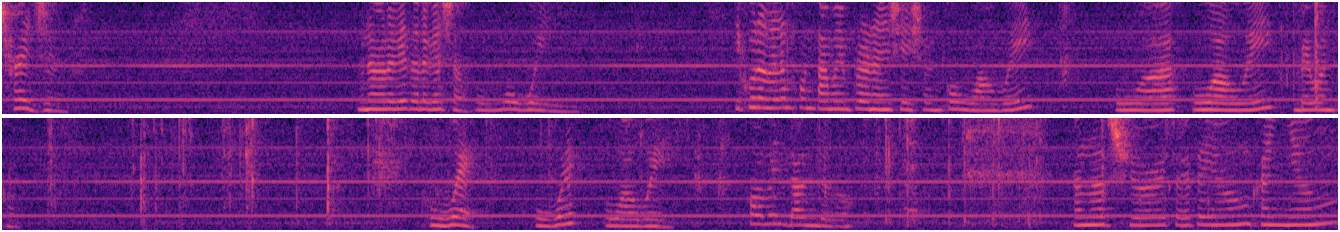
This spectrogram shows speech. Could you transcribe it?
Charger. Nakalagay talaga siya, Huawei. Hindi ko lang alam kung tama yung pronunciation ko. Huawei. Hua, Huawei. One ko. Huwe. Huwe. Huawei. Comment down below. I'm not sure. So, ito yung kanyang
